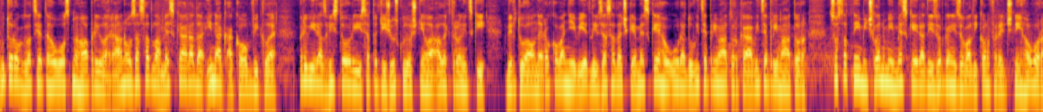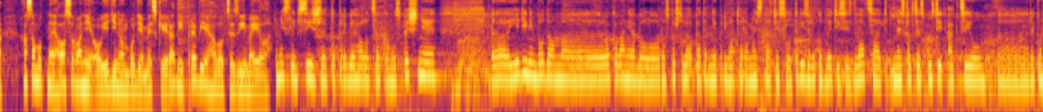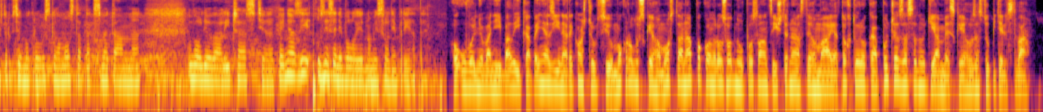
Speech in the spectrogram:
V útorok 28. apríla ráno zasadla Mestská rada inak ako obvykle. Prvý raz v histórii sa totiž uskutočnila elektronicky. Virtuálne rokovanie viedli v zasadačke Mestského úradu viceprimátorka a viceprimátor. S ostatnými členmi Mestskej rady zorganizovali konferenčný hovor a samotné hlasovanie o jedinom bode Mestskej rady prebiehalo cez e-mail. Myslím si, že to prebiehalo celkom úspešne. E, jediným bodom e, rokovania bolo rozpočtové opatrenie primátora mesta číslo 3 z roku 2020. Mesto chce spustiť akciu e, rekonštrukciu Mokrolužského mosta, tak sme tam uvoľňovali časť peňazí. Uznesenie bolo jednomyselne prijaté. O uvoľňovaní balíka peňazí na rekonštrukciu Mokrolužského mosta napokon rozhodnú poslanci 14. mája tohto roka počas zasadnutia Mestského zastupiteľstva.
